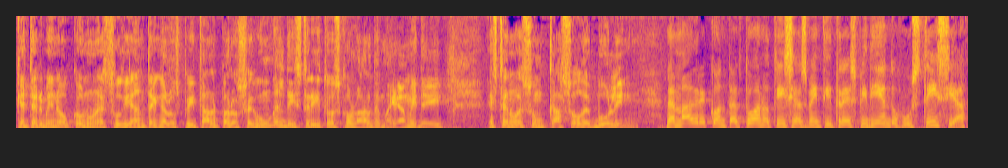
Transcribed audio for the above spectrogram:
que terminó con un estudiante en el hospital, pero según el Distrito Escolar de Miami-Dade, este no es un caso de bullying. La madre contactó a Noticias 23 pidiendo justicia.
